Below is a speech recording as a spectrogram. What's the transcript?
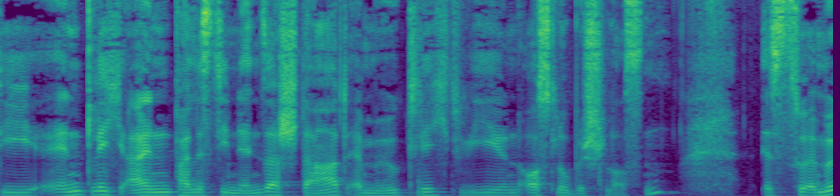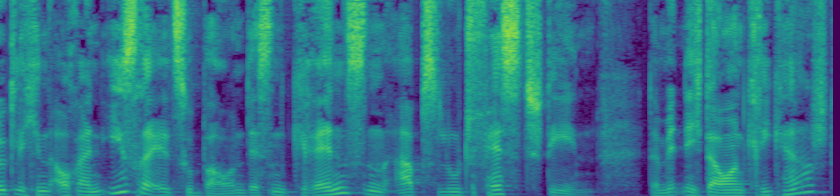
die endlich einen Palästinenserstaat ermöglicht, wie in Oslo beschlossen, es zu ermöglichen, auch ein Israel zu bauen, dessen Grenzen absolut feststehen, damit nicht dauernd Krieg herrscht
